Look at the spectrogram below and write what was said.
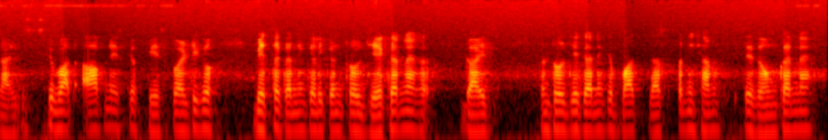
गाइस इसके बाद आपने इसके फेस क्वालिटी को बेहतर करने के लिए कंट्रोल जे करना है। गाइस कंट्रोल जे करने के बाद प्लस पर निशान से जूम करना है।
